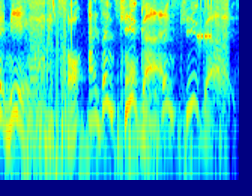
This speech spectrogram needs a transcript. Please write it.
Remix. Só as antigas. Só as antigas.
